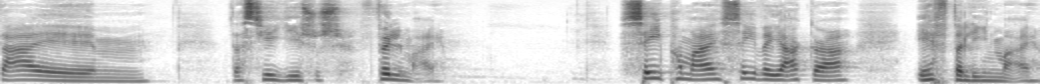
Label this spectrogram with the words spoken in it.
der, øh, der siger Jesus, følg mig. Se på mig, se hvad jeg gør, efterlign mig.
